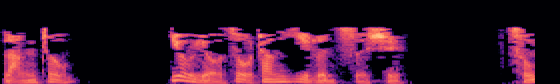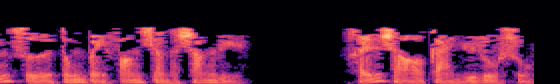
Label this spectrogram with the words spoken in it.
郎州，又有奏章议论此事，从此东北方向的商旅很少敢于入蜀。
